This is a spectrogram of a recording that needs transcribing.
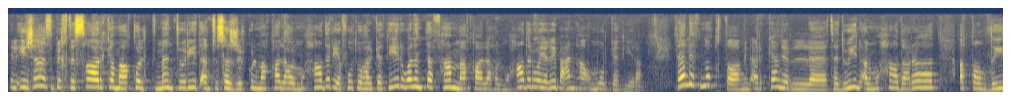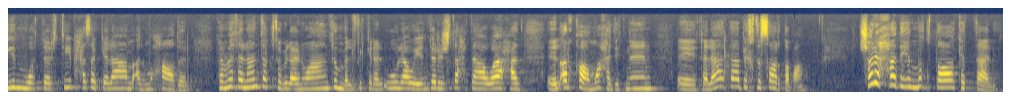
الإيجاز باختصار كما قلت من تريد أن تسجل كل ما قاله المحاضر يفوتها الكثير ولن تفهم ما قاله المحاضر ويغيب عنها أمور كثيرة. ثالث نقطة من أركان تدوين المحاضرات التنظيم والترتيب حسب كلام المحاضر. فمثلا تكتب العنوان ثم الفكرة الأولى ويندرج تحتها واحد الأرقام واحد اثنين آه ثلاثة باختصار طبعا. شرح هذه النقطة كالتالي.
